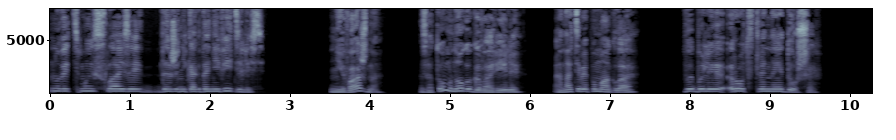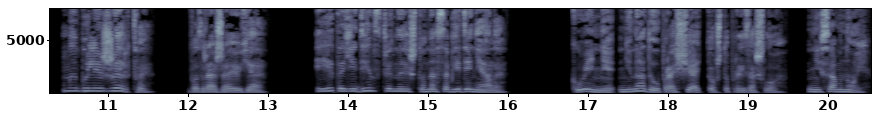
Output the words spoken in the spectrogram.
Но ведь мы с Лайзой даже никогда не виделись. Неважно. Зато много говорили. Она тебе помогла. Вы были родственные души. Мы были жертвы, возражаю я. И это единственное, что нас объединяло. Куинни, не надо упрощать то, что произошло. Не со мной.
